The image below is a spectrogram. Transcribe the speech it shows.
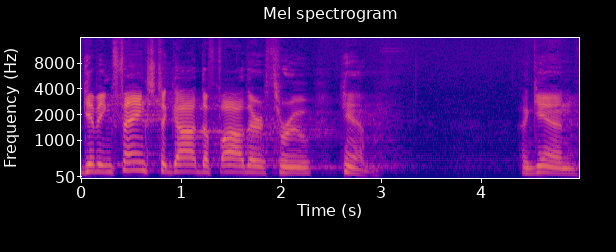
giving thanks to God the Father through him. Again,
